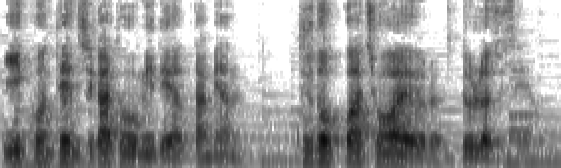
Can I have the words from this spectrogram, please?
이 콘텐츠가 도움이 되었다면 구독과 좋아요를 눌러주세요.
